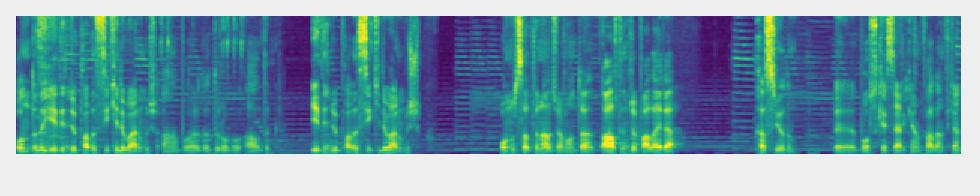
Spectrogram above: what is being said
Onda da 7. pala skill'i varmış. Aa bu arada drop'u aldık. 7. pala skill'i varmış. Onu satın alacağım onda. 6. palayla kasıyordum. Ee, boss keserken falan filan.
